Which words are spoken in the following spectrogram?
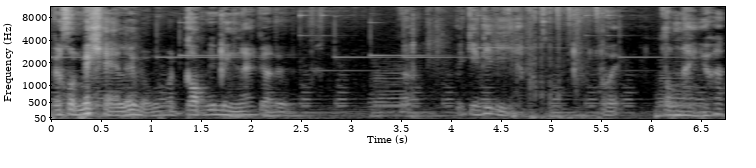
เป็นคนไม่แคร์เรื่องแบบว่ามันกรอบนิดนึงนะก็เออเป็นเกมที่ดีโอ้ยตรงไหนวะ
